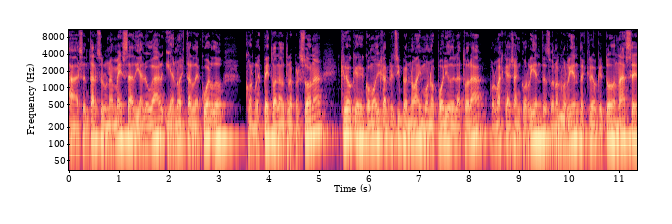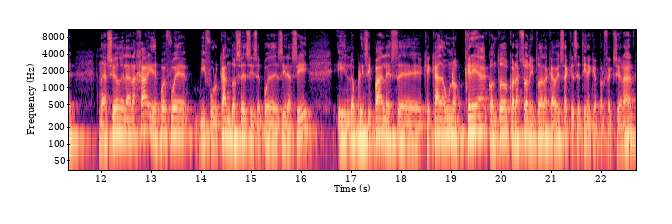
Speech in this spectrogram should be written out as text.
a sentarse en una mesa, a dialogar y a no estar de acuerdo con respeto a la otra persona. Creo que, como dije al principio, no hay monopolio de la Torá, por más que hayan corrientes o no corrientes, creo que todo nace, nació de la halajá y después fue bifurcándose, si se puede decir así. Y lo principal es eh, que cada uno crea con todo corazón y toda la cabeza que se tiene que perfeccionar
